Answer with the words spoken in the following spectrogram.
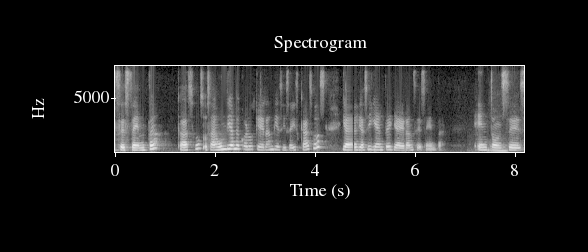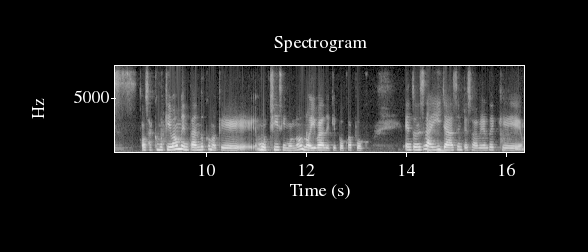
60, mm, casos, o sea, un día me acuerdo que eran 16 casos y al día siguiente ya eran 60. Entonces, o sea, como que iba aumentando como que muchísimo, ¿no? No iba de que poco a poco. Entonces ahí ya se empezó a ver de que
